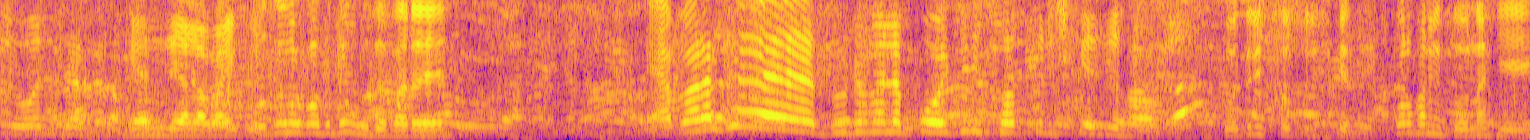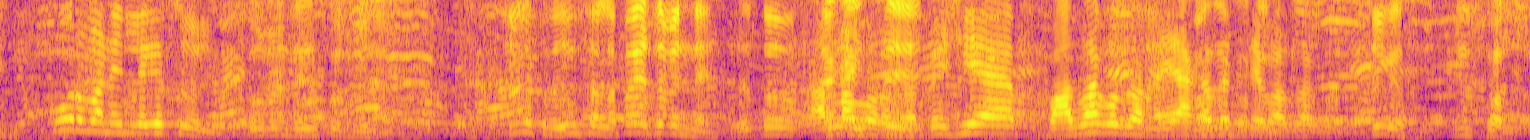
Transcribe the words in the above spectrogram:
ওই ওল দিয়ে গেঞ্জি এলা বাইক ওজনে কতটুকু হতে পারে? এবারে দুটো মিলে পঁয়ত্রিশ ছত্রিশ কেজি হবে। পঁয়ত্রিশ ছত্রিশ কেজি। কোরবানি তো নাকি? কোরবানির লেগে চলবে। কোরবানি দিতে চলবে ঠিক আছে ইনশাল্লাহ পাই যাবেন না? যেহেতু আল্লাহ টাকা বড় আইছে। না, বেশি বাজা গোজা নাই এক হাজার টাকা বাজা গোজা ঠিক আছে ইনশাল্লাহ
